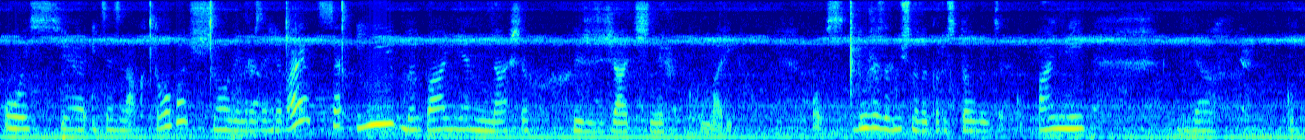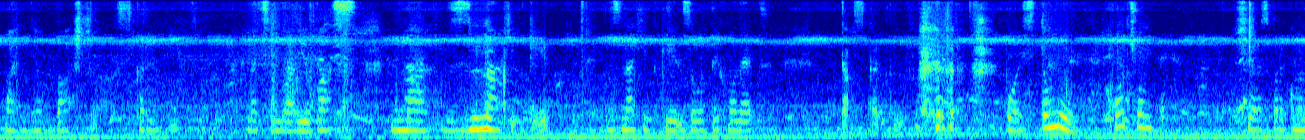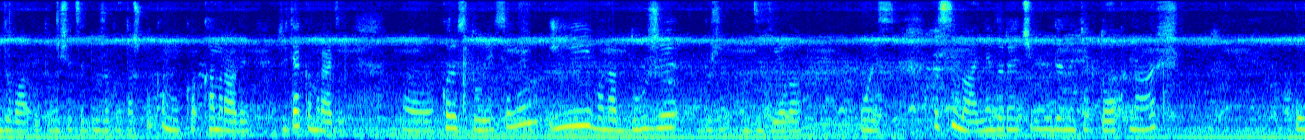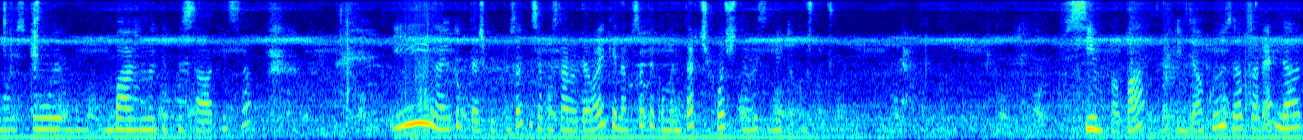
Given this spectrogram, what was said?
Ось е, і це знак того, що він розігрівається і вбиває наших хижачних комарів. Ось дуже зручно використовується в купанні для купання ваших скарбів. Націляю вас на знахідки, знахідки золотих монет та скарбів. Ось тому хочу ще раз порекомендувати, тому що це дуже крута штука. Ми камради, життя камрадів е, користуються ним, і вона дуже дуже дієва. Ось посилання, до речі, буде на TikTok наш. Ось тому бажано підписатися. І на YouTube теж підписатися, поставити лайки, написати коментар, чи хочете ви собі таку штучку. Всім па-па і дякую за перегляд!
